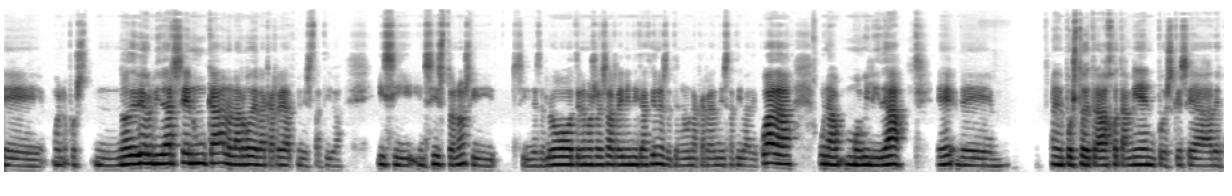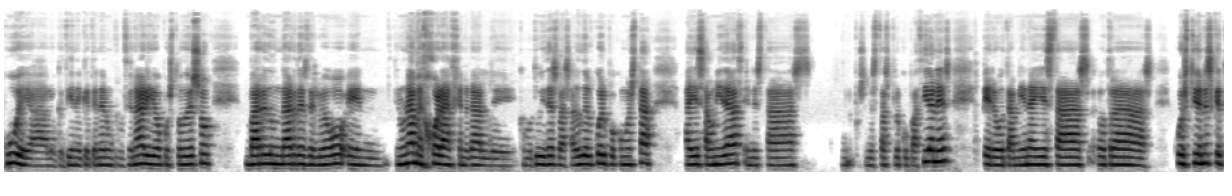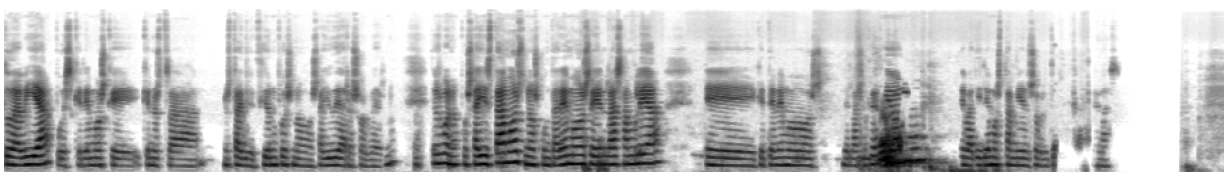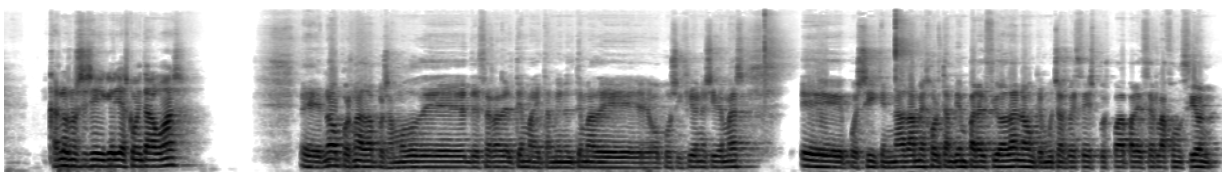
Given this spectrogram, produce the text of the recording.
eh, bueno, pues no debe olvidarse nunca a lo largo de la carrera administrativa. Y si, insisto, ¿no? si, si desde luego tenemos esas reivindicaciones de tener una carrera administrativa adecuada, una movilidad eh, de, en el puesto de trabajo también, pues que se adecue a lo que tiene que tener un funcionario, pues todo eso va a redundar desde luego en, en, una mejora en general de, como tú dices, la salud del cuerpo, cómo está, hay esa unidad en estas pues en estas preocupaciones, pero también hay estas otras cuestiones que todavía pues queremos que, nuestra, nuestra dirección pues nos ayude a resolver. Entonces, bueno, pues ahí estamos, nos juntaremos en la asamblea eh, que tenemos de la asociación, debatiremos también sobre todos estos temas. Carlos, no sé si querías comentar algo más. Eh, no, pues nada, pues a modo de, cerrar el tema y también el tema de oposiciones y demás, eh, pues sí, que nada mejor también para el ciudadano, aunque muchas veces pues, pueda aparecer la función,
